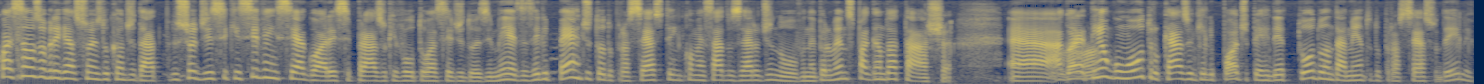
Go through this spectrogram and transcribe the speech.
Quais são as obrigações do candidato? Porque o senhor disse que se vencer agora esse prazo que voltou a ser de 12 meses, ele perde todo o processo, tem que começar do zero de novo, né? Pelo menos pagando a taxa. É, uhum. Agora, tem algum outro caso em que ele pode perder todo o andamento do processo dele?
